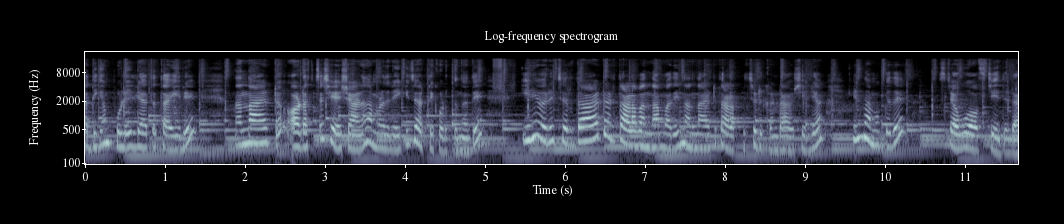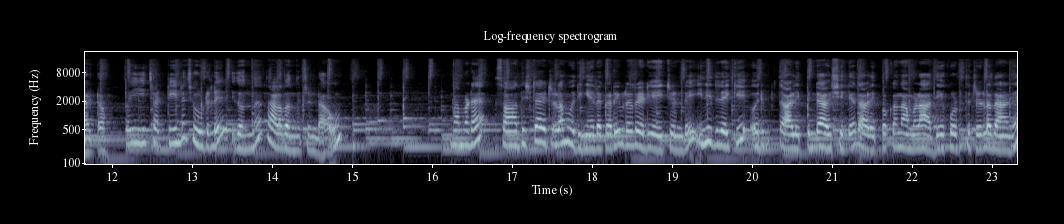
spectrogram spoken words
അധികം പുളിയില്ലാത്ത തൈര് നന്നായിട്ട് ഉടച്ച ശേഷമാണ് നമ്മളിതിലേക്ക് ചേർത്തി കൊടുക്കുന്നത്. ഇനി ഒരു ചെറുതായിട്ടൊരു തള വന്നാൽ മതി നന്നായിട്ട് തിളപ്പിച്ചെടുക്കേണ്ട ആവശ്യമില്ല. ഇനി നമുക്കിത് സ്റ്റവ് ഓഫ് ചെയ്തിടാം കേട്ടോ അപ്പോൾ ഈ ചട്ടീന്റെ ചൂടിൽ ഇതൊന്ന് തള വന്നിട്ടുണ്ടാവും. നമ്മുടെ സ്വാദിഷ്ടമായിട്ടുള്ള മുരിങ്ങയില കറി ഇവിടെ റെഡി ആയിട്ടുണ്ട്. ഇനി ഇതിലേക്ക് ഒരു താളിപ്പിന്റെ ആവശ്യമില്ല. താളിപ്പൊക്കെ നമ്മൾ ആദ്യം കൊടുത്തിട്ടുള്ളതാണ്.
